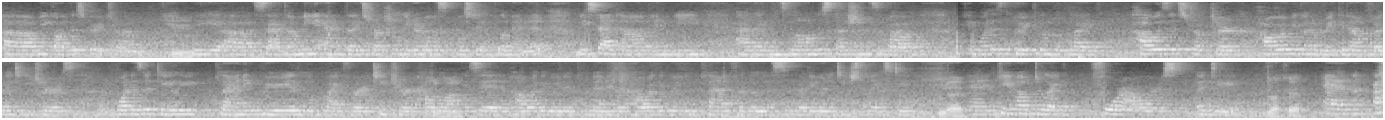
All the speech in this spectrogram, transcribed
uh, we got this curriculum, Hmm. we uh, sat down, me and the instructional leader who was supposed to implement it, we sat down and we had like these long discussions about, okay, what does the curriculum look like? How is it structured? How are we going to break it down for the teachers? What does a daily planning period look like for a teacher? How Mhm. long is it? And how are they going to implement it? And how are they going to plan for the lesson that they're going to teach the next day? Right. And it came out to like four hours a day. Okay. And, I,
